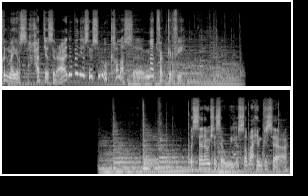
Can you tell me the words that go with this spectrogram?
كل ما يرسخ. حتى يصير عادة وبعدين يصير سلوك خلاص ما تفكر فيه. بس أنا وش أسوي؟ الصباح يمكن ساعة.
